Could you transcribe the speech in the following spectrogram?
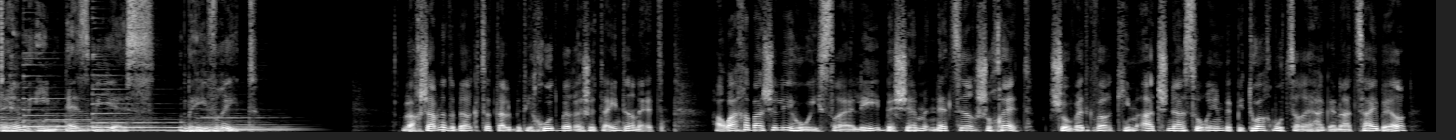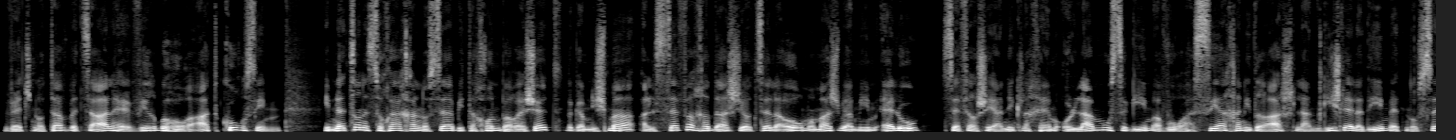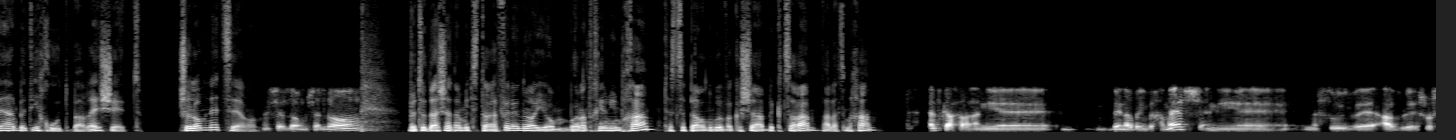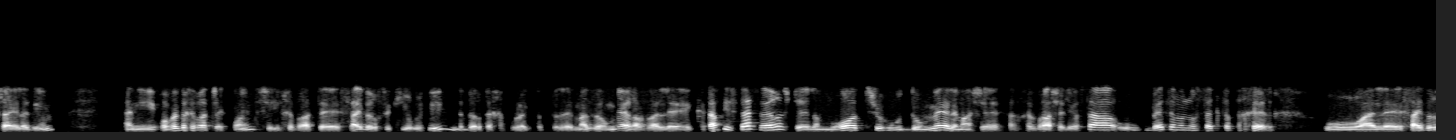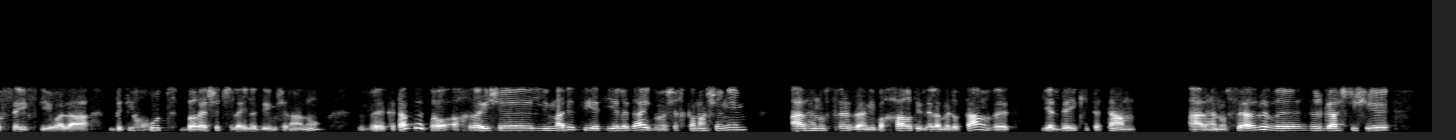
אתם עם SBS בעברית. ועכשיו נדבר קצת על בטיחות ברשת האינטרנט. האורח הבא שלי הוא ישראלי בשם נצר שוחט, שעובד כבר כמעט שני עשורים בפיתוח מוצרי הגנת סייבר, ואת שנותיו בצה"ל העביר בהוראת קורסים. עם נצר נשוחח על נושא הביטחון ברשת, וגם נשמע על ספר חדש שיוצא לאור ממש בימים אלו, ספר שיעניק לכם עולם מושגים עבור השיח הנדרש להנגיש לילדים את נושא הבטיחות ברשת. שלום נצר. שלום, שלום. ותודה שאתה מצטרף אלינו היום. בוא נתחיל ממך, תספר לנו בבקשה בקצרה על עצמך. אז ככה, אני אה, בן 45, אני אה, נשוי ואב לשלושה ילדים. אני עובד בחברת צ'ק פוינט, שהיא חברת cyber אה, security, נדבר תכף אולי קצת על מה זה אומר, אבל uh, כתבתי ספר שלמרות שהוא דומה למה שהחברה שלי עושה, הוא בעצם נושא קצת אחר. הוא על cyber אה, safety, הוא על הבטיחות ברשת של הילדים שלנו, וכתבתי אותו אחרי שלימדתי את ילדיי במשך כמה שנים על הנושא הזה. אני בחרתי ללמד אותם ואת ילדי כיתתם על הנושא הזה, והרגשתי ש...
